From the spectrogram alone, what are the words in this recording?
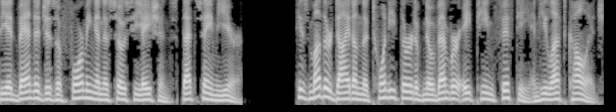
the advantages of forming an associations that same year. His mother died on 23 November 1850 and he left college.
